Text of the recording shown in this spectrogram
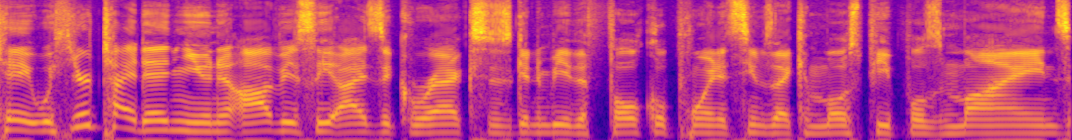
Okay, with your tight end unit, obviously Isaac Rex is going to be the focal point. It seems like in most people's minds.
